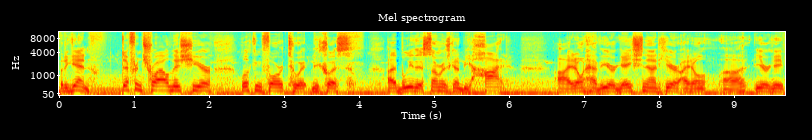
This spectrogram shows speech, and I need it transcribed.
But again, different trial this year. Looking forward to it because I believe this summer is going to be hot. I don't have irrigation out here. I don't uh, irrigate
